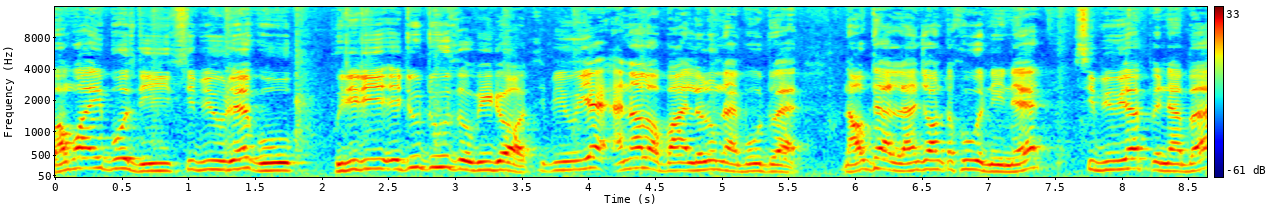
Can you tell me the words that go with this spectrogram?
1.8 volt ဒီ CPU တဲကို VDD A22 ဆိုပြီးတော့ CPU ရဲ့ analog ပိုင်းလုံးလုံးနိုင်ဖို့အတွက်နောက်ထပ်လမ်းကြောင်းတစ်ခုအနေနဲ့ CPU ရဲ့ pin number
